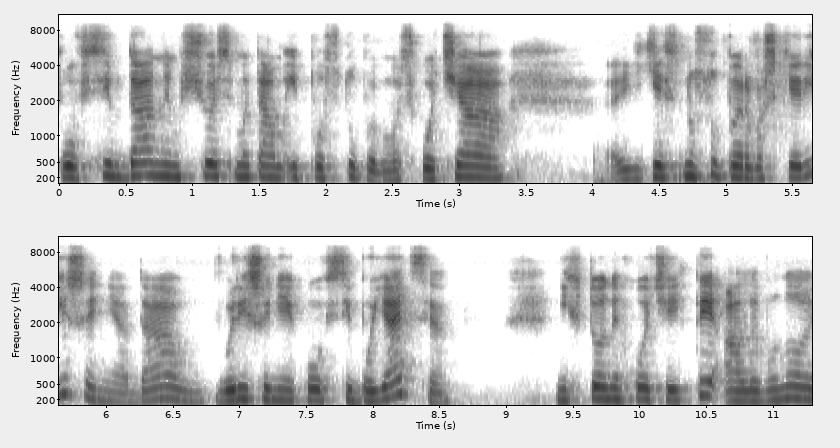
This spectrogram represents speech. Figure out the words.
по всім даним щось ми там і поступимось. Хоча е, якесь ну, супер важке рішення, да, рішення якого всі бояться, ніхто не хоче йти, але воно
